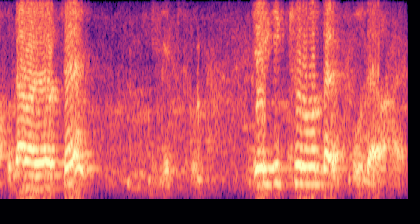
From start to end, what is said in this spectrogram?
অকদা মানে হচ্ছে গিচ্ছু যে গিচ্ছুর মধ্যে ফু দেওয়া হয়।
